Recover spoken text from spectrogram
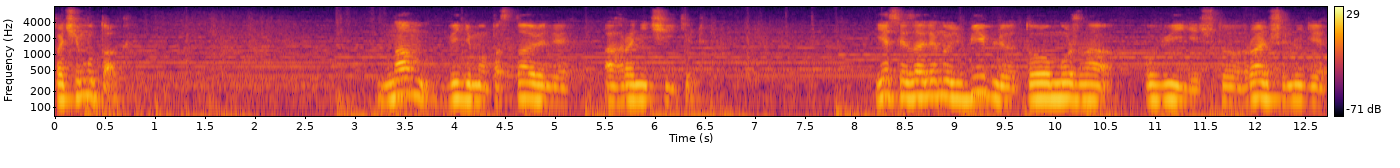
Почему так? Нам, видимо, поставили ограничитель. Если заглянуть в Библию, то можно увидеть, что раньше люди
